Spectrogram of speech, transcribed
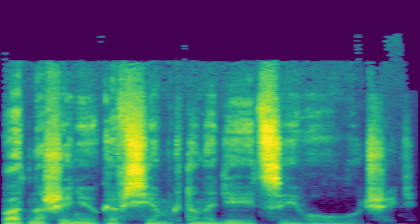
по отношению ко всем, кто надеется его улучшить.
